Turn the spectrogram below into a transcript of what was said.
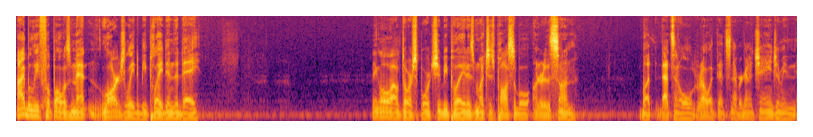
I believe football was meant largely to be played in the day. I think all outdoor sports should be played as much as possible under the sun. But that's an old relic that's never going to change. I mean,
